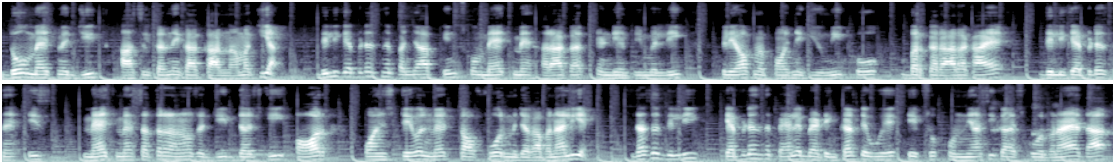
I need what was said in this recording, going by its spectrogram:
दो मैच में जीत हासिल करने का कारनामा किया। दिल्ली कैपिटल्स ने पंजाब किंग्स को मैच में हराकर इंडियन प्रीमियर लीग प्लेऑफ में पहुँचने की उम्मीद को बरकरार रखा है। दिल्ली कैपिटल्स ने इस मैच में 17 रनों से जीत दर्ज की और पॉइंट्स टेबल में टॉप फोर में जगह बना ली है। दरअसल दिल्ली कैपिटल्स ने पहले बैटिंग करते हुए एक का स्कोर बनाया था।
